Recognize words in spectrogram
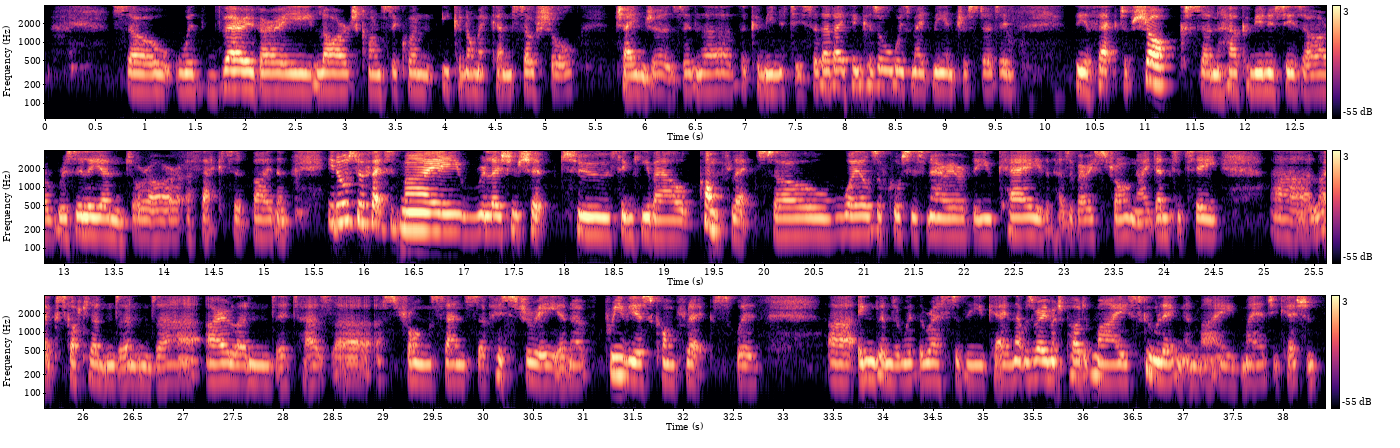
So with very, very large consequent economic and social changes in the, the community. So that I think has always made me interested in the effect of shocks and how communities are resilient or are affected by them. It also affected my relationship to thinking about conflict. So, Wales, of course, is an area of the UK that has a very strong identity. Uh, like Scotland and uh, Ireland, it has a, a, strong sense of history and of previous conflicts with uh, England and with the rest of the UK. And that was very much part of my schooling and my, my education.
